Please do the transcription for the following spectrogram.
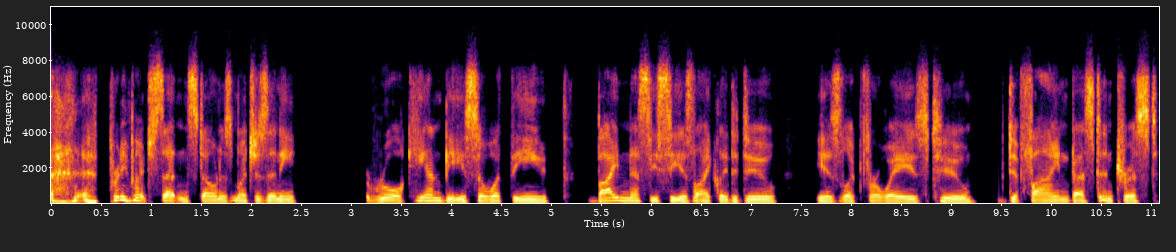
pretty much set in stone as much as any rule can be. So what the Biden SEC is likely to do is look for ways to define best interest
